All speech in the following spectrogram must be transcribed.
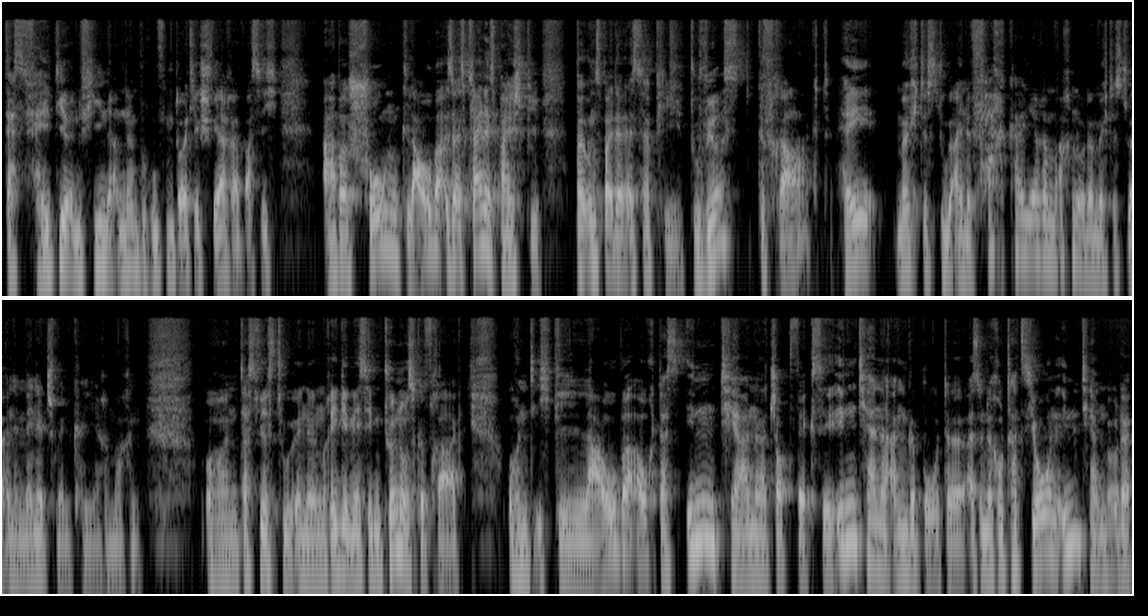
Das fällt dir in vielen anderen Berufen deutlich schwerer. Was ich aber schon glaube, also als kleines Beispiel, bei uns bei der SAP, du wirst gefragt, hey, möchtest du eine Fachkarriere machen oder möchtest du eine Managementkarriere machen? Und das wirst du in einem regelmäßigen Turnus gefragt. Und ich glaube auch, dass interner Jobwechsel, interne Angebote, also eine Rotation intern oder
